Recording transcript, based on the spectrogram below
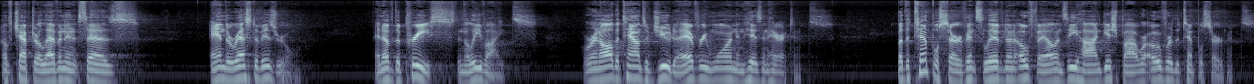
of chapter 11 and it says, and the rest of Israel, and of the priests and the Levites were in all the towns of Judah, every one in his inheritance. But the temple servants lived on Ophel and Ziha and Gishpa were over the temple servants.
